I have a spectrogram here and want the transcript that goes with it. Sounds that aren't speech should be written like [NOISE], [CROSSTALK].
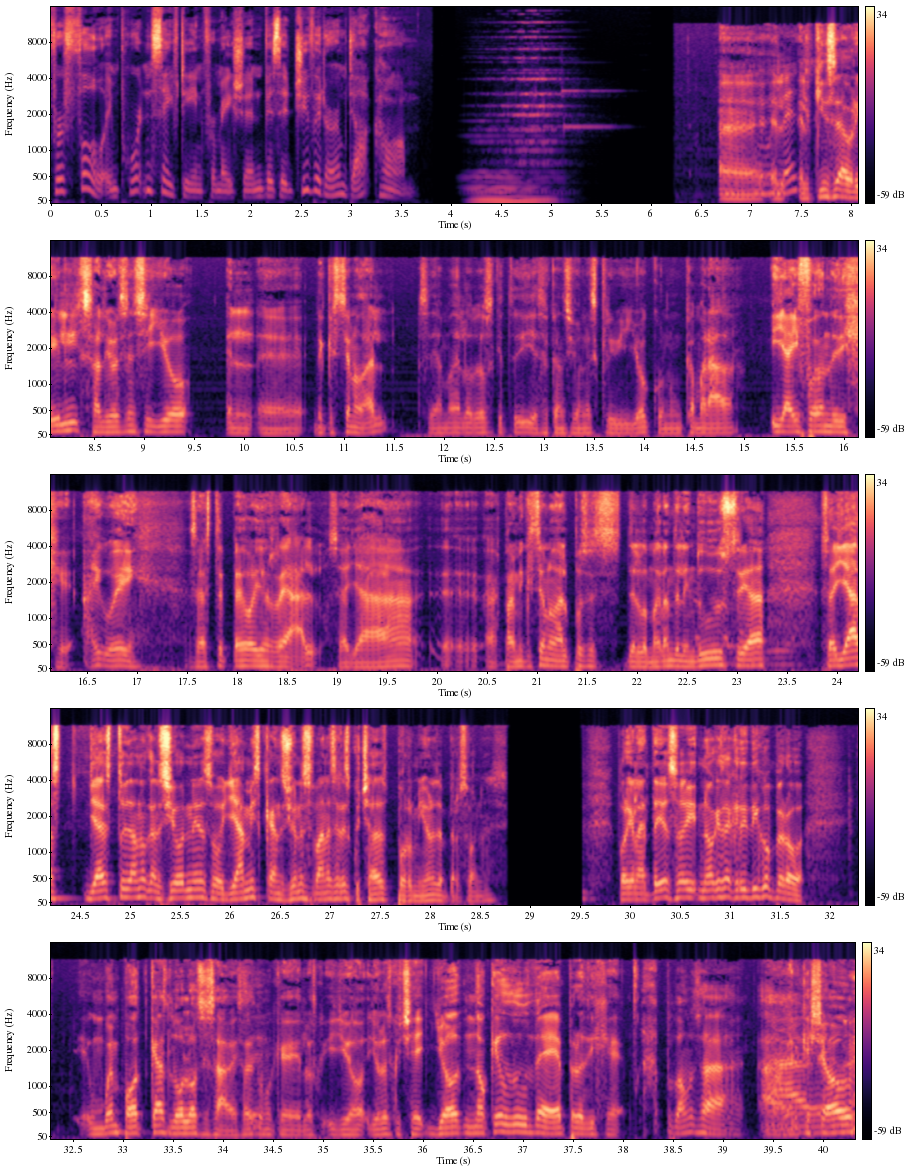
For full important safety information, visit juvederm.com. Muy el, el 15 de abril salió el sencillo el, eh, de Cristian Odal, se llama De los besos que te di, y esa canción la escribí yo con un camarada. Y ahí fue donde dije, ay güey, o sea, este pedo ya es real, o sea, ya, eh, para mí Cristian Odal pues es de los más grandes de la industria, o sea, ya, ya estoy dando canciones o ya mis canciones van a ser escuchadas por millones de personas. Porque la neta yo soy, no que sea crítico, pero un buen podcast, Lolo se sabe, ¿sabes? Sí. Como que los- y yo, yo lo escuché, yo no que dudé, pero dije, ah, pues vamos a, a Ah, ver qué show.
